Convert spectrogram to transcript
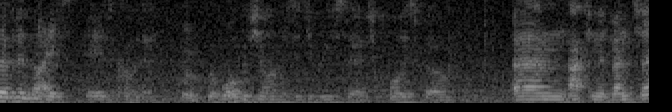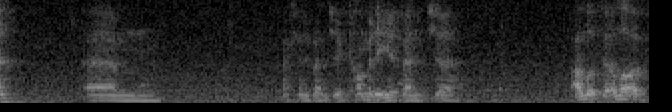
evident that it's, it is a comedy. Hmm. But what genres did you research for this film? Um, action adventure, um, action adventure, comedy adventure. I looked at a lot of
